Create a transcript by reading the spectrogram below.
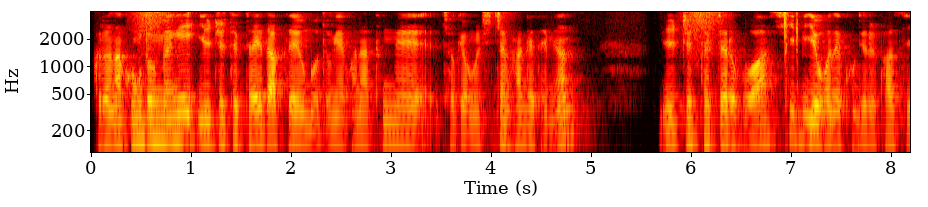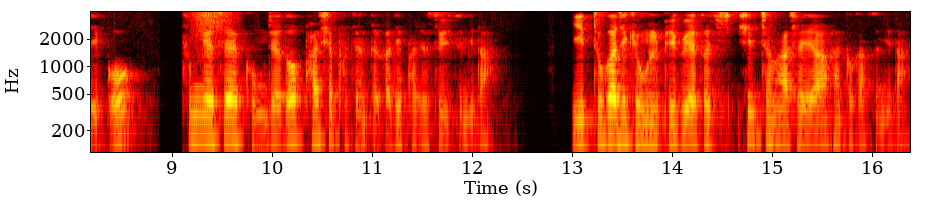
그러나 공동명의 1주택자의 납세 의무 등에 관한 특례 적용을 신청하게 되면 1주택자로 보아 12억 원의 공제를 받을 수 있고 특례세 공제도 80%까지 받을 수 있습니다. 이 두 가지 경우를 비교해서 시- 신청하셔야 할 것 같습니다.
